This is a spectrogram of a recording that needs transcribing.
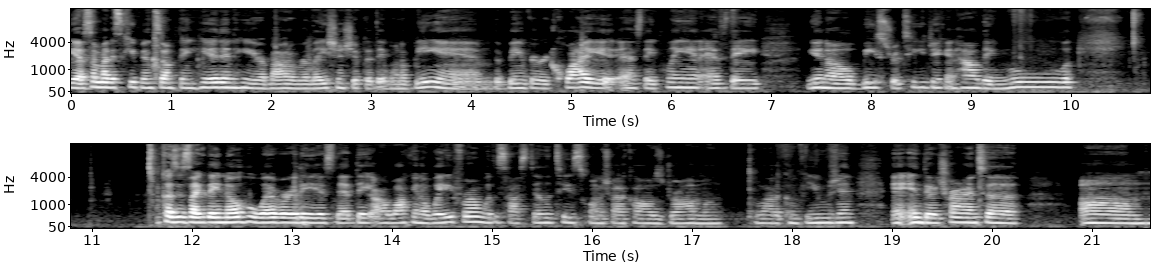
Yeah, somebody's keeping something hidden here about a relationship that they want to be in. They're being very quiet as they plan, as they, you know, be strategic in how they move because it's like they know whoever it is that they are walking away from with this hostility. Is going to try to cause drama a lot of confusion and, and they're trying to um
